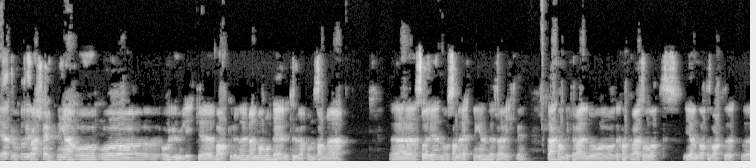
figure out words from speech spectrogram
Jeg tror på divers tenkning ja, og, og, og, ulike bakgrunner, men man må dele trua på den samme uh, storyen og samme retningen. Det tror jeg er viktig. Der kan det ikke være noe Det kan ikke være sånn at Igjen da tilbake til dette,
